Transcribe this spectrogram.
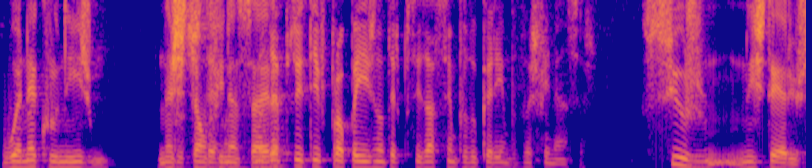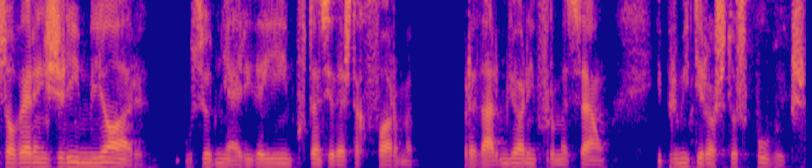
o anacronismo na gestão financeira. Mas é positivo para o país não ter que precisar sempre do carimbo das finanças? Se os ministérios souberem gerir melhor o seu dinheiro, e daí a importância desta reforma para dar melhor informação e permitir aos gestores públicos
